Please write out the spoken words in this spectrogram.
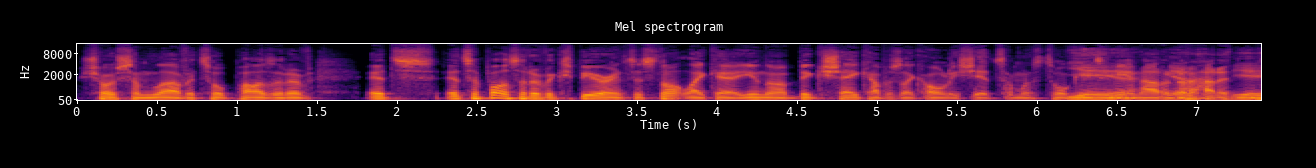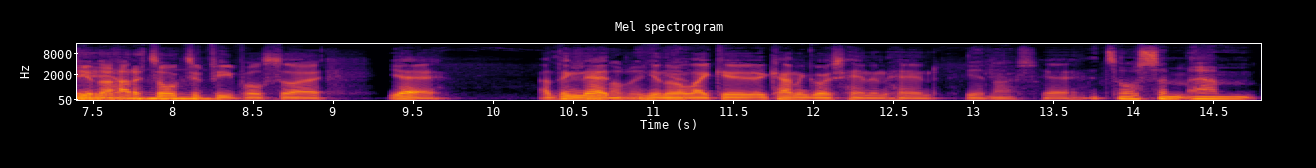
show some love. It's all positive. It's it's a positive experience. It's not like a you know a big shake up. It's like holy shit, someone's talking to me, and I don't yeah, know how to yeah, you know yeah. how to talk to people. So yeah, I think that lovely, you know yeah. like it, it kind of goes hand in hand. Yeah, nice. Yeah. It's awesome. Um,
